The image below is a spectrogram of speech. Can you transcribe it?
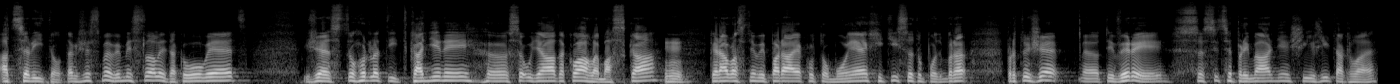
a celý to. Takže jsme vymysleli takovou věc, že z tohohle té tkaniny uh, se udělá takováhle maska, mm. která vlastně vypadá jako to moje, chytí se to pod bra, protože uh, ty viry se sice primárně šíří takhle,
